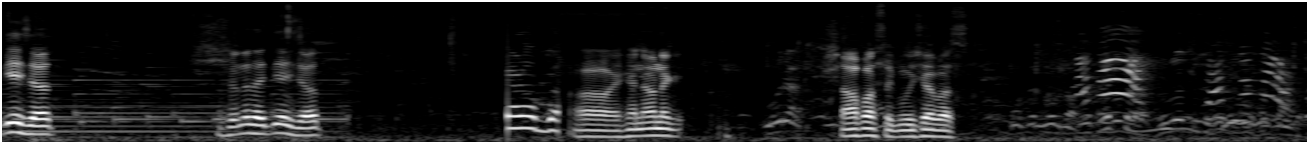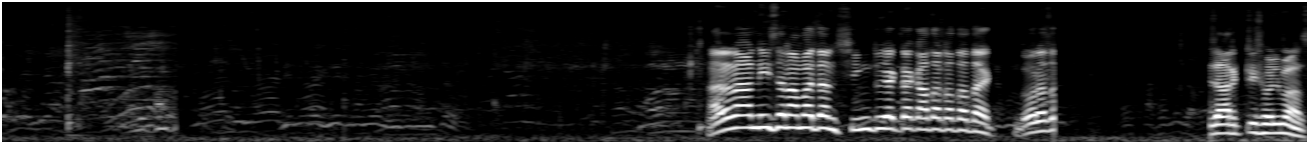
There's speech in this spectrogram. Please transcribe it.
দিয়েছ শুনে যাই দিয়েছ এখানে অনেক সাপ আছে, গুই সাপ আছে। আরে না, নিচে নামাই দেন সিং দুই একটা, কাদা টাদা দেখ যা। আরেকটি শৈল মাছ।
